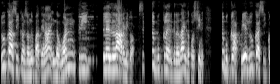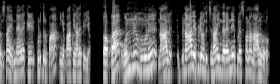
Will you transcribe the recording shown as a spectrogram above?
லூகா சீக்வன்ஸ் வந்து பாத்தீங்கன்னா இந்த ஒன் த்ரீ இதுல இருந்து தான் ஆரம்பிக்கும். சிக்ஸ்த் புக்ல இருக்கிறதா இந்த கொஸ்டின் சிக்ஸ்த் புக்ல அப்படியே லூகா சீக்வன்ஸ் தான் என்னென்ன கே- நீங்க பாத்தீங்கன்னாலே தெரியும். அப்ப ஒன்னு மூணு நாலு இப்ப நாலு எப்படி வந்துச்சுன்னா இந்த ரெண்டையும் பிளஸ் பண்ணா நாலு வரும்.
